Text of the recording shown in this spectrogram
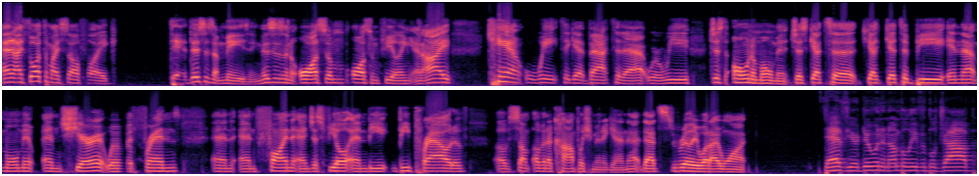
and I thought to myself like, "This is amazing. This is an awesome, awesome feeling." And I can't wait to get back to that where we just own a moment, just get to get get to be in that moment and share it with, with friends and and fun and just feel and be be proud of of some of an accomplishment again. That that's really what I want. Dev, you're doing an unbelievable job.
